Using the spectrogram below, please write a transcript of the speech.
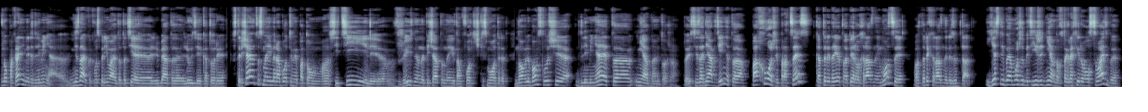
Ну, по крайней мере, для меня. Не знаю, как воспринимают это те ребята, люди, которые встречаются с моими работами потом в сети или в жизни напечатанные там фоточки смотрят. Но в любом случае для меня это не одно и то же. То есть изо дня в день это похожий процесс, который дает, во-первых, разные эмоции, во-вторых, разный результат. Если бы я, может быть, ежедневно фотографировал свадьбы,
